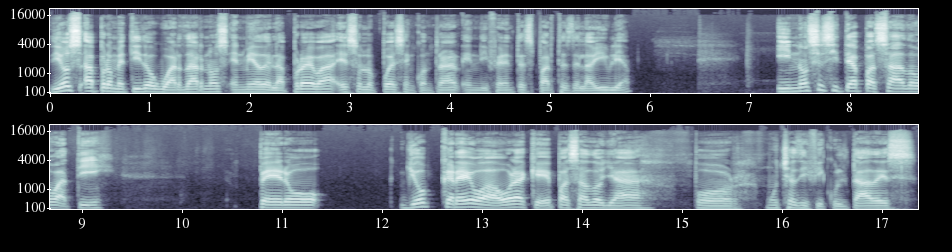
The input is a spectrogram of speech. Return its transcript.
Dios ha prometido guardarnos en medio de la prueba, eso lo puedes encontrar en diferentes partes de la Biblia. Y no sé si te ha pasado a ti, pero yo creo ahora que he pasado ya por muchas dificultades.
